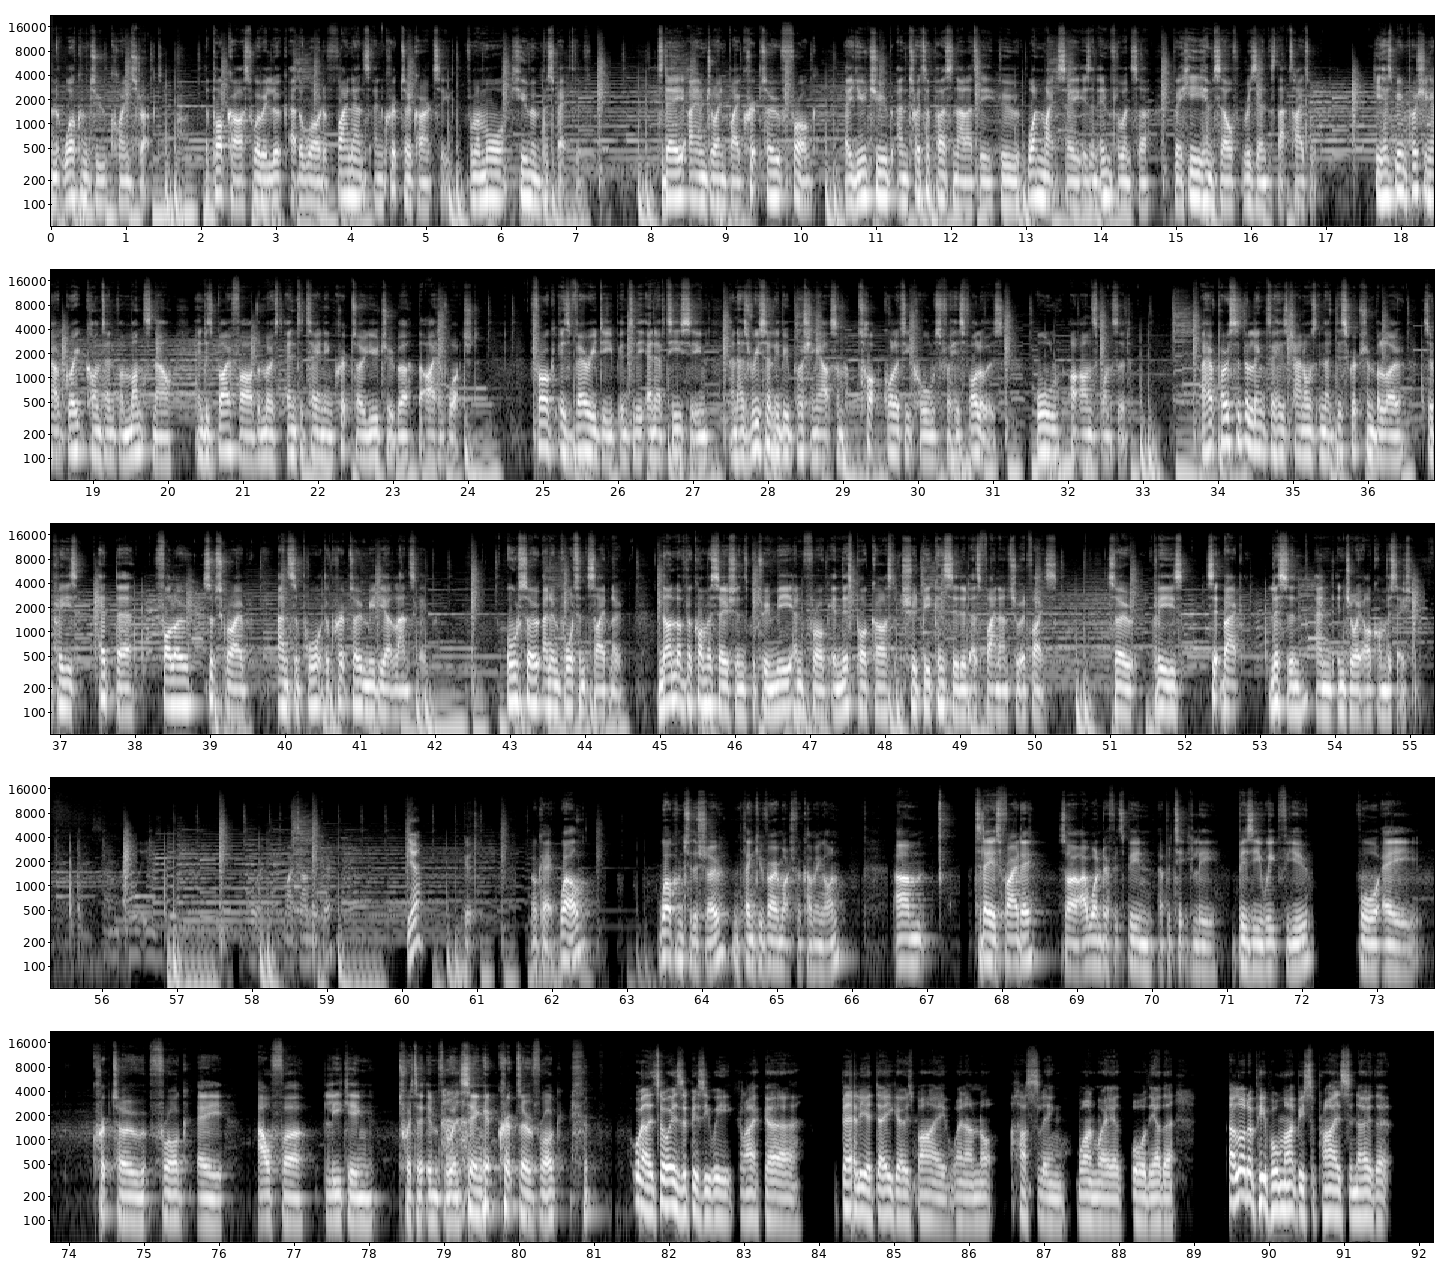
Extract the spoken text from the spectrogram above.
And welcome to Coinstruct, the podcast where we look at the world of finance and cryptocurrency from a more human perspective. Today I am joined by Crypto Frog, a YouTube and Twitter personality who one might say is an influencer, but he himself resents that title. He has been pushing out great content for months now and is by far the most entertaining crypto YouTuber that I have watched. Frog is very deep into the NFT scene and has recently been pushing out some top quality calls for his followers. All are unsponsored. I have posted the link to his channels in the description below, so please head there, follow, subscribe, and support the crypto media landscape. Also, an important side note none of the conversations between me and Frog in this podcast should be considered as financial advice. So please sit back, listen, and enjoy our conversation. My sound okay? Yeah. Good. Okay, well, welcome to the show, and thank you very much for coming on. Um, today is Friday, so I wonder if it's been a particularly busy week for you for a crypto frog, a alpha leaking, Twitter influencing crypto frog. Well, it's always a busy week. Like, uh, barely a day goes by when I'm not hustling one way or the other. A lot of people might be surprised to know that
